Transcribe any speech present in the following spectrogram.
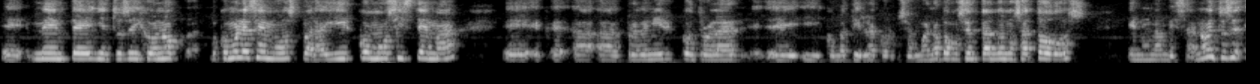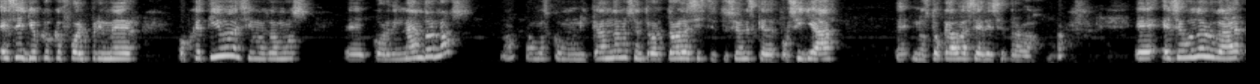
eh, mente y entonces dijo, no, ¿cómo le hacemos para ir como sistema eh, eh, a, prevenir, controlar y combatir la corrupción? Bueno, vamos sentándonos a todos en una mesa, ¿no? Entonces, ese yo creo que fue el primer objetivo, decimos, vamos coordinándonos, ¿no? Vamos comunicándonos entre todas las instituciones que de por sí ya nos tocaba hacer ese trabajo, ¿no? En segundo lugar,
